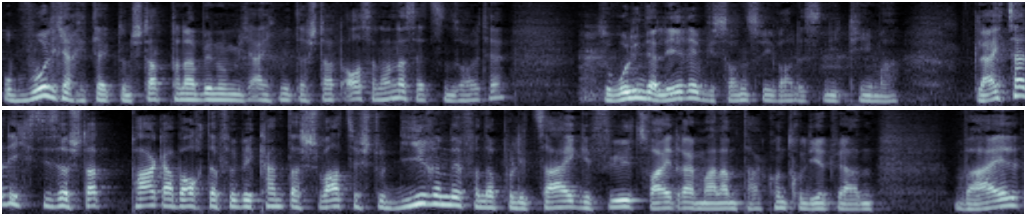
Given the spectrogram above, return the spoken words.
Obwohl ich Architekt und Stadtplaner bin und mich eigentlich mit der Stadt auseinandersetzen sollte, sowohl in der Lehre wie sonst, wie war das nie Thema. Gleichzeitig ist dieser Stadtpark aber auch dafür bekannt, dass schwarze Studierende von der Polizei gefühlt zwei, dreimal am Tag kontrolliert werden, weil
